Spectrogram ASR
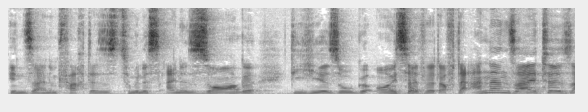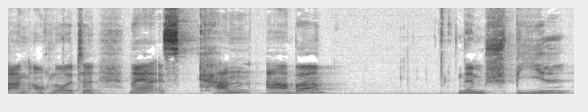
in seinem Fach. Das ist zumindest eine Sorge, die hier so geäußert wird. Auf der anderen Seite sagen auch Leute, naja, es kann aber einem Spiel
